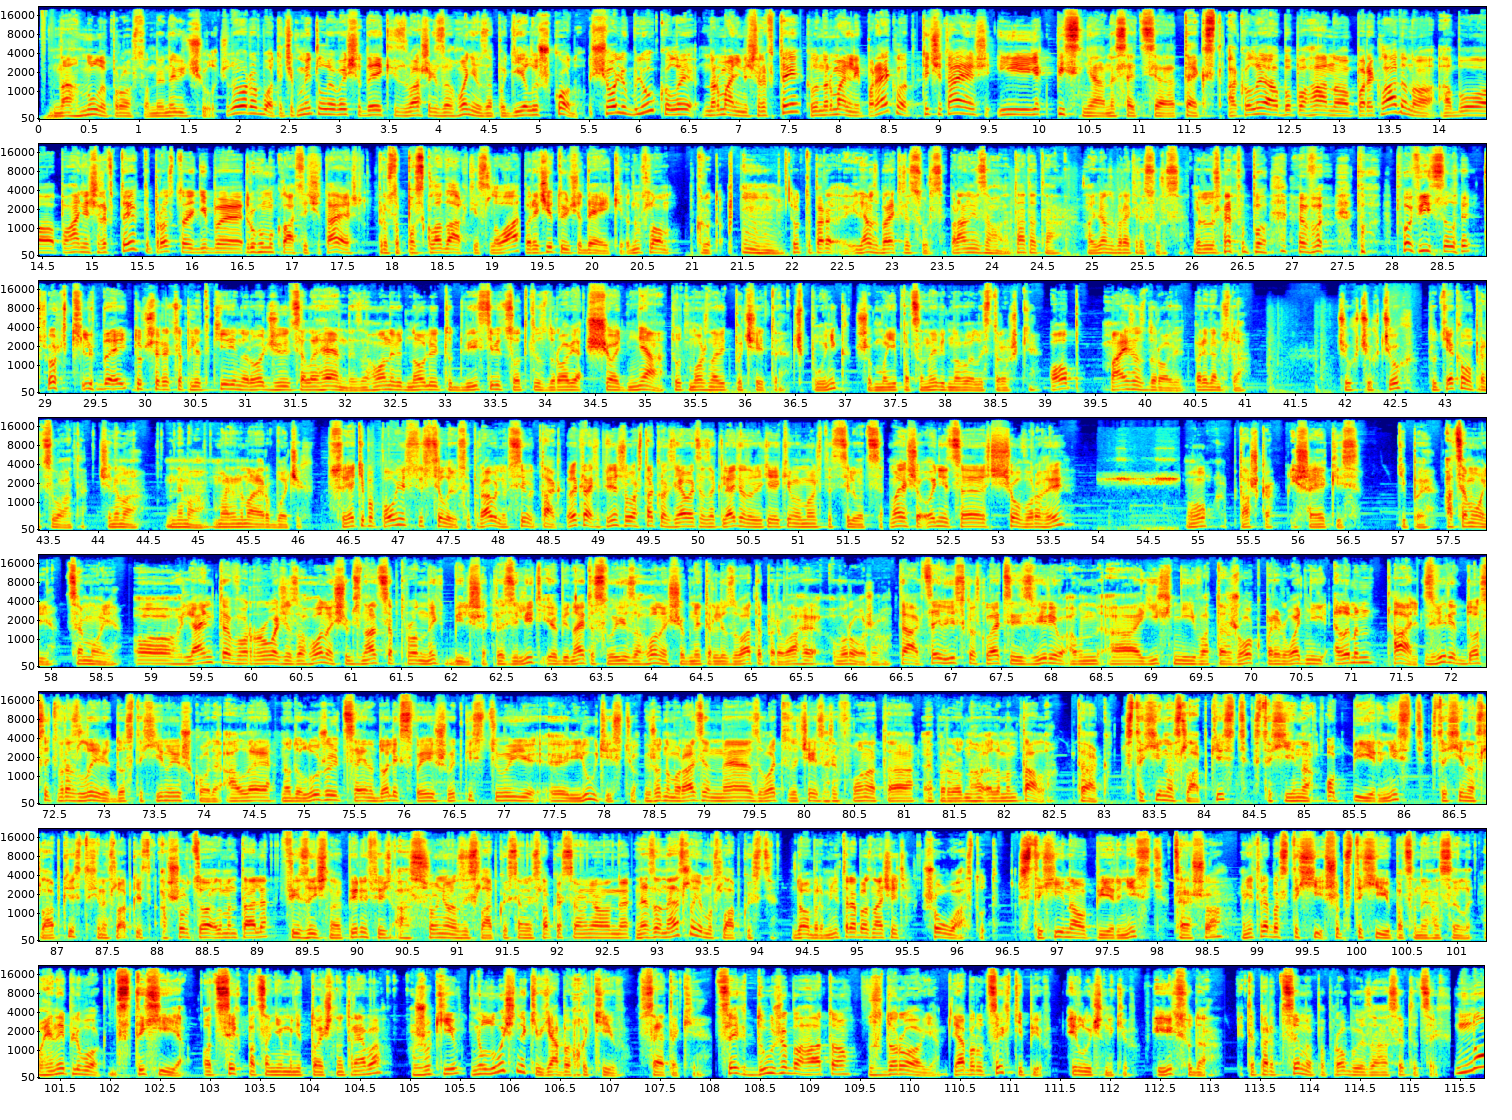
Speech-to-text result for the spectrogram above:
Нагнули просто, не, не відчули. Чудова робота. Чи помітили ви, що деякі з ваших загонів заподіяли шкоду? Що люблю, коли нормальні шрифти, коли нормальний переклад, ти читаєш і як пісня несеться текст. А коли або погано перекладено, або погані шрифти, ти просто ніби в другому класі читаєш, просто по складах ті слова, перечитуючи деякі. Одним словом, круто. Угу. Тут тепер йдемо збирати ресурси. Поранені загони. Та-та-та. Але йдемо збирати ресурси. Ми тут вже повісили трошки людей. Тут ширяться плітки і народжуються легенди. Загони відновлюють тут 200% здоров'я щодня. Тут можна відпочити. Чпуньк, щоб мої пацани відновились трошки. Оп, майже здорові. Перейдемо сюди. Чух-чух-чух. Тут є кому працювати? Чи нема? Нема, у мене немає робочих. Все, я типу повністю зцілився, правильно? Всі так. Ви краще, пізніше у вас також з'явиться закляття, завдяки яким ви можете зцілюватися. Має що Оні це що, вороги? О, пташка. І ще якісь. Типи. А це мої, це мої. Огляньте ворожі загони, щоб дізнатися про них більше. Розділіть і об'єднайте свої загони, щоб нейтралізувати переваги ворожого. Так, це військо складається із звірів, а, в- а їхній ватажок природній елементаль. Звірі досить вразливі до стихійної шкоди, але надолужують цей недолік своєю швидкістю і е, лютістю. В жодному разі не зводьте з очей з грифона та е, природного елементала. Так, стихійна слабкість, стихійна опірність, стихійна слабкість, стихійна слабкість. А що в цього елементаля? Фізична опірність, фізична. а що в нього зі слабкостями? Слабкостями в нього не, не занесли йому слабкості? Добре, мені треба, значить, що у вас тут? Стихійна опірність. Це що? Мені треба стихі... щоб стихію пацани гасили. Вогняний плювок, стихія. От цих пацанів мені точно треба. Жуків. Ну, лучників я би хотів, все-таки. Цих дуже багато здоров'я. Я беру цих типів і лучників, і їх сюди. І тепер цими попробую загасити цих. Ну.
